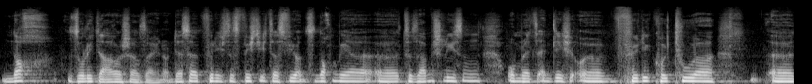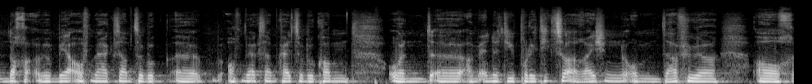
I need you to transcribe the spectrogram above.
noch solidarischer sein. Und deshalb finde ich es das wichtig, dass wir uns noch mehr äh, zusammenschließen, um letztendlich äh, für die Kultur äh, noch mehr Aufmerksam zu äh, Aufmerksamkeit zu bekommen und äh, am Ende die Politik zu erreichen, um dafür auch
